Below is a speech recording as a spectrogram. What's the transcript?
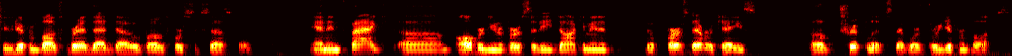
Two different bucks bred that doe. Both were successful. And in fact, um, Auburn University documented the first ever case of triplets that were three different bucks.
